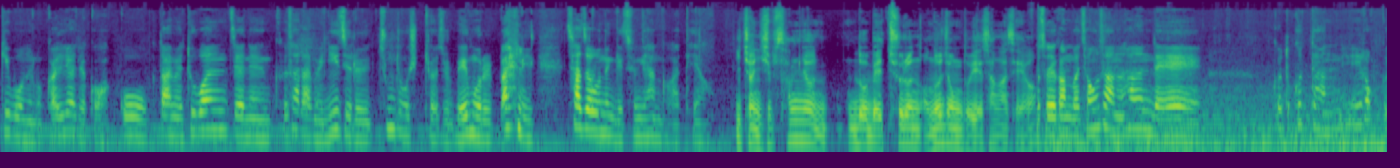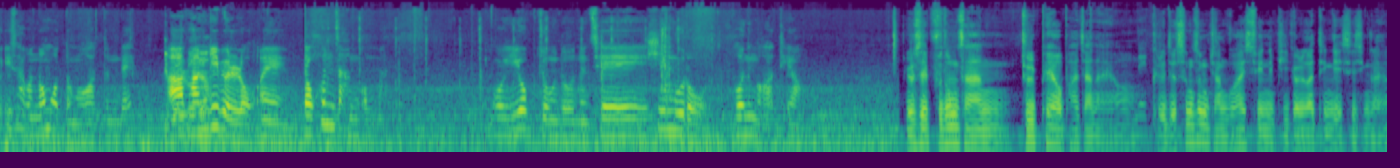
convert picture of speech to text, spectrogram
기본으로 깔려야 될 것 같고 그다음에 두 번째는 그 사람의 니즈를 충족시켜줄 메모를 빨리 찾아오는 게 중요한 것 같아요. 2023년도 매출은 어느 정도 예상하세요? 저희가 한번 정산을 하는데 그래도 그때 한 1억 이상은 넘었던 것 같은데 아 반기별로 예저 혼자 한 것만 뭐 2억 정도는 제 힘으로 버는 것 같아요 요새 부동산 줄폐업 하잖아요. 네. 그래도 승승장구할 수 있는 비결 같은 게 있으신가요?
